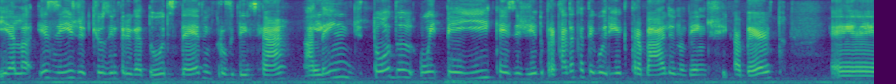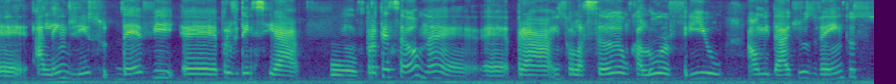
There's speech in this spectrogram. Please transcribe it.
e ela exige que os empregadores devem providenciar, além de todo o IPI que é exigido para cada categoria que trabalha no ambiente aberto, é, além disso, deve é, providenciar proteção, né, é, para insolação, calor, frio, a umidade e os ventos,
